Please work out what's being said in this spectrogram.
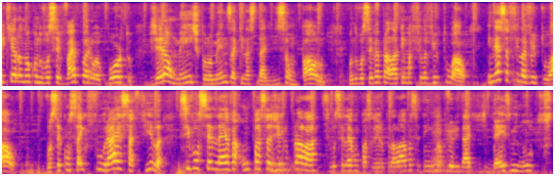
Porque quer ou não, quando você vai para o aeroporto, geralmente, pelo menos aqui na cidade de São Paulo, quando você vai para lá tem uma fila virtual. E nessa fila virtual, você consegue furar essa fila se você leva um passageiro para lá. Se você leva um passageiro para lá, você tem uma prioridade de 10 minutos.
